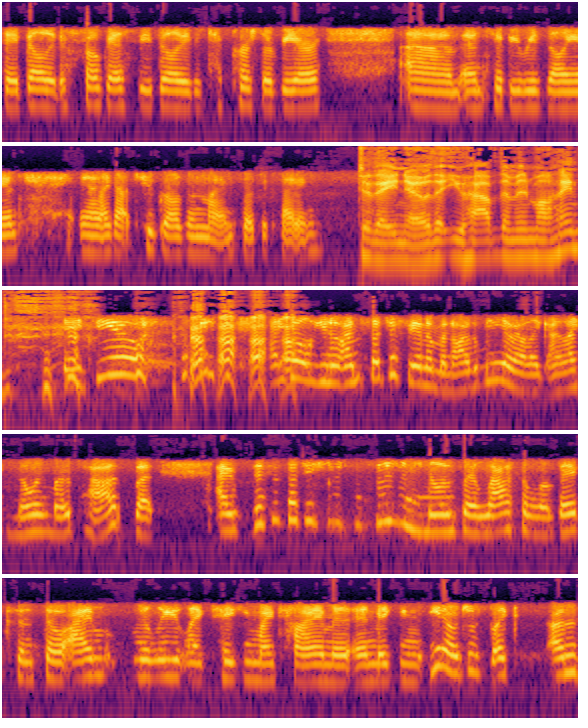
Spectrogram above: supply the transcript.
the ability to focus, the ability to persevere, um, and to be resilient. And I got two girls in mind, so it's exciting. Do they know that you have them in mind? they do. I know. You know, I'm such a fan of monogamy. I like I like knowing my path, but I this is such a huge decision. You know, it's my last Olympics, and so I'm really like taking my time and, and making you know just like I'm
